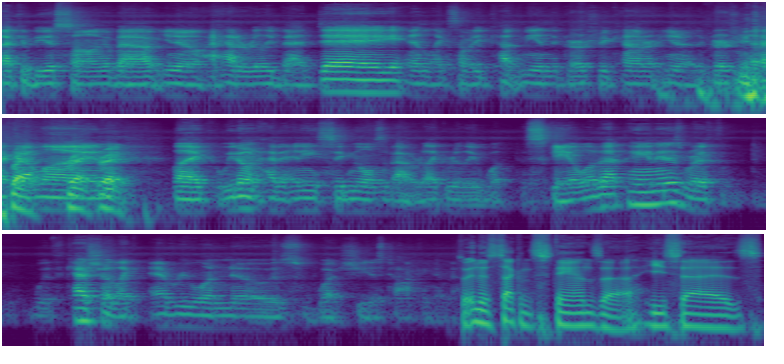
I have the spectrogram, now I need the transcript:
That could be a song about, you know, I had a really bad day and like somebody cut me in the grocery counter, you know, the grocery checkout Right, line. right, right. Like we don't have any signals about like really what the scale of that pain is. Whereas with Kesha, like everyone knows what she is talking about. So in the second stanza, he says,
